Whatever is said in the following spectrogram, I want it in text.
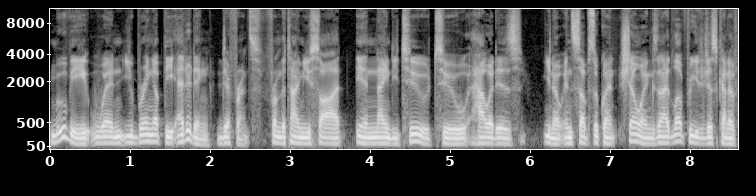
movie when you bring up the editing difference from the time you saw it in 92 to how it is, you know, in subsequent showings. And I'd love for you to just kind of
